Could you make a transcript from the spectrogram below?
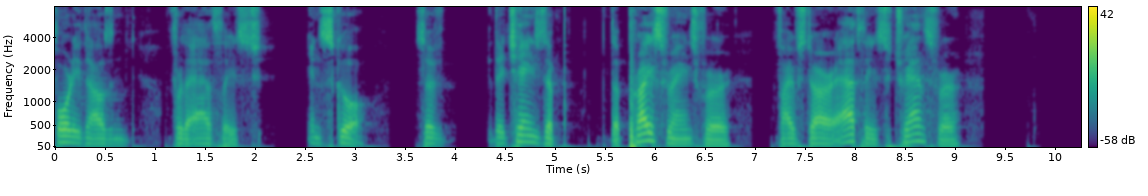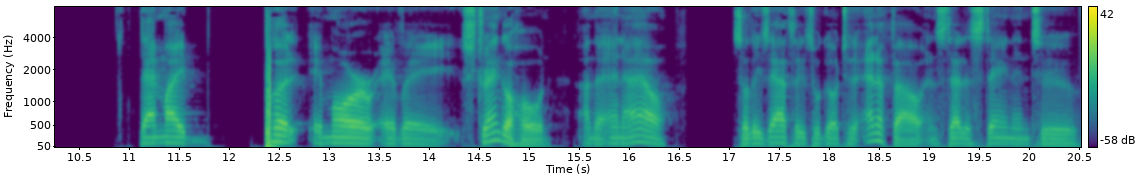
40 thousand for the athletes in school. So they change the the price range for five star athletes to transfer, that might put a more of a stranglehold on the NIL. So these athletes will go to the NFL instead of staying into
